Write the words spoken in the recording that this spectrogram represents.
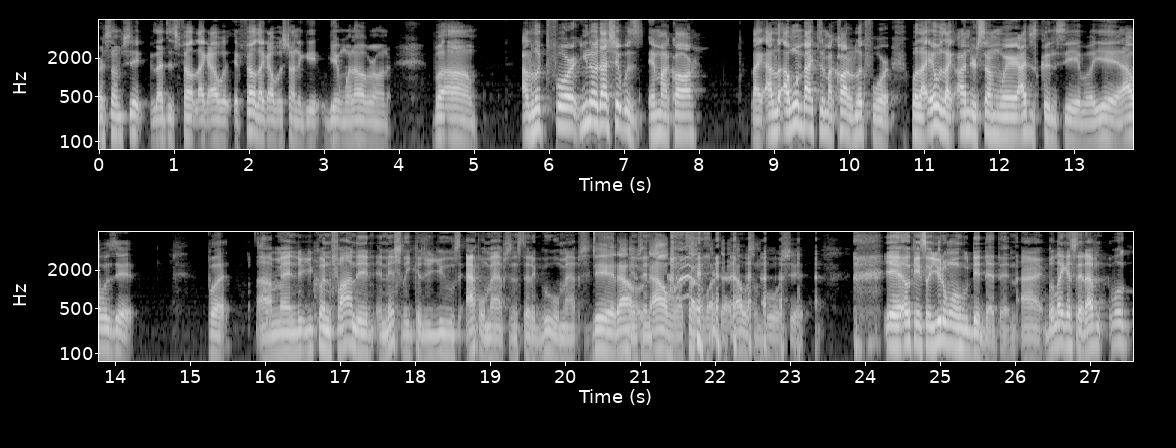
or some shit because I just felt like I was it felt like I was trying to get get one over on her. But um I looked for it. You know that shit was in my car. Like I, I went back to my car to look for it, but like it was like under somewhere. I just couldn't see it. But yeah, that was it. But Uh, man, you couldn't find it initially because you used Apple Maps instead of Google Maps. yeah, that You know was, I don't want to talk about that. That was some bullshit. yeah, okay, so you're the one who did that then. All right. But like I said, I've well,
